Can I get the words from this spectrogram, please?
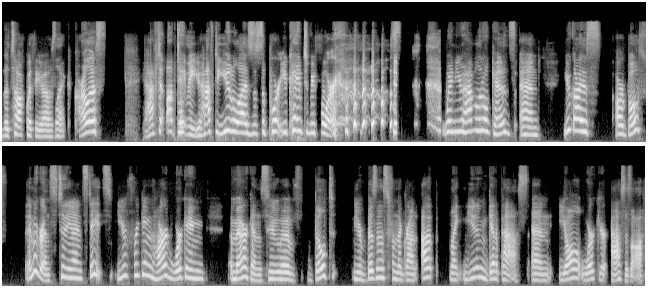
the talk with you. I was like, Carlos, you have to update me. You have to utilize the support you came to before. when you have little kids and you guys are both immigrants to the United States, you're freaking hardworking Americans who have built your business from the ground up like you didn't get a pass and y'all work your asses off.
